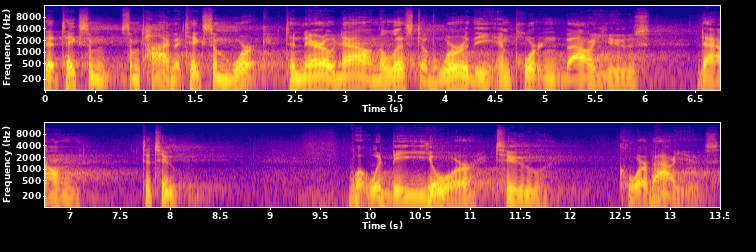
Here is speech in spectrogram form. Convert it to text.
that takes some, some time, it takes some work to narrow down the list of worthy, important values down to two. What would be your two core values?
